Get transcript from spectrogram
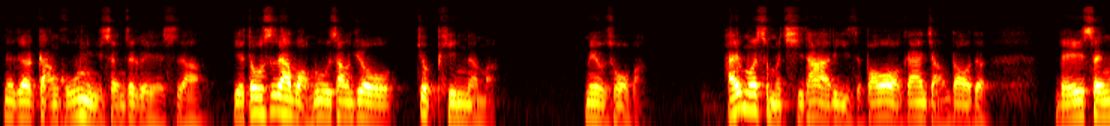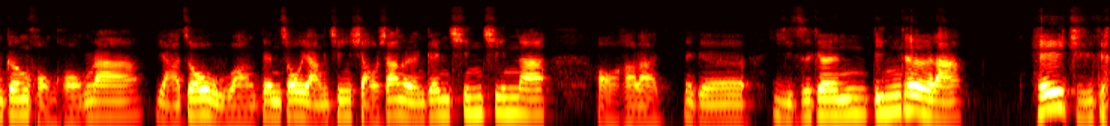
那个港湖女神这个也是啊，也都是在网络上就就拼了嘛，没有错吧？还有没有什么其他的例子？包括我刚才讲到的雷神跟红红啦，亚洲舞王跟周扬青，小商人跟青青啦，哦，好了，那个椅子跟丁特啦，黑橘跟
